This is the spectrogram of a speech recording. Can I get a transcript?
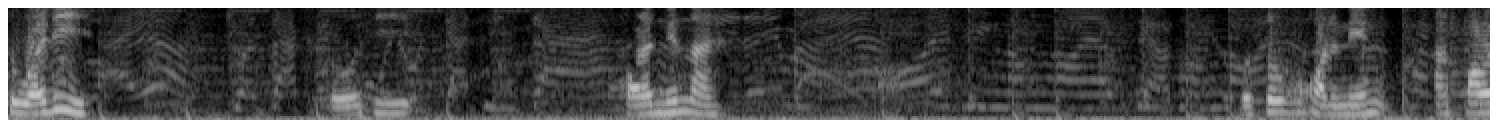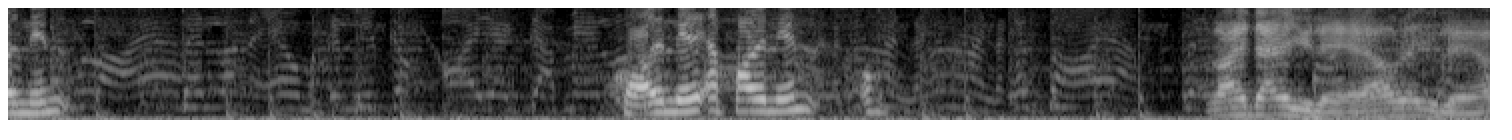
สวยดิสวยทีขอเน้นๆหน่อยบนโซ่กูขอเน้นๆอังเปาเน้น ขอเน้นๆอังเปาเน้นโอ้รายได้อยู่แล้วได้อยู่แล้ว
